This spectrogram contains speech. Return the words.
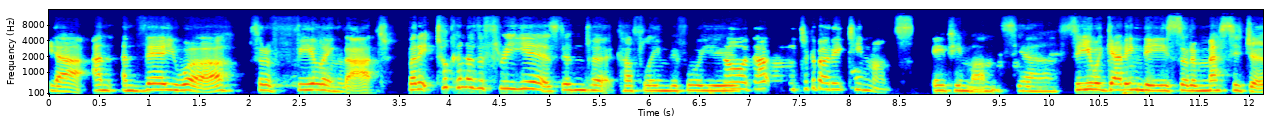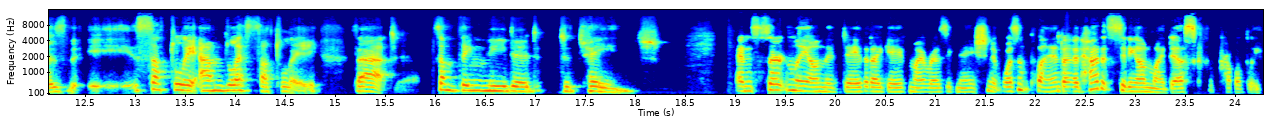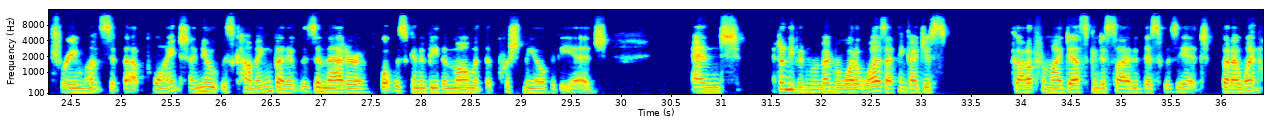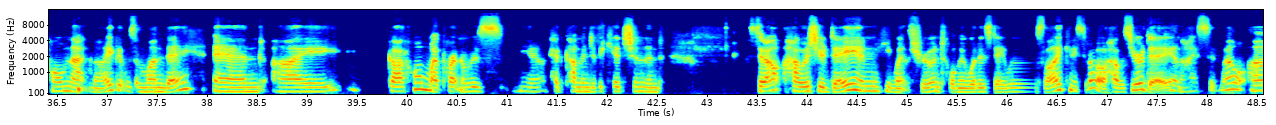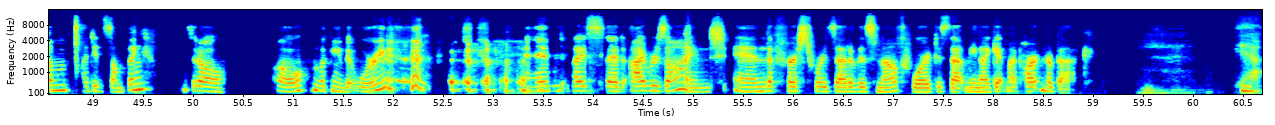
yeah, and and there you were, sort of feeling that. But it took another three years, didn't it, Kathleen, before you? No, that it took about eighteen months. 18 months yeah so you were getting these sort of messages subtly and less subtly that something needed to change and certainly on the day that I gave my resignation, it wasn't planned. I'd had it sitting on my desk for probably three months at that point. I knew it was coming, but it was a matter of what was going to be the moment that pushed me over the edge. And I don't even remember what it was. I think I just got up from my desk and decided this was it. But I went home that night. It was a Monday, and I got home. My partner was, you know, had come into the kitchen and said, oh, how was your day? And he went through and told me what his day was like. And he said, oh, how was your day? And I said, well, um, I did something. He said, oh, oh, I'm looking a bit worried. and I said, I resigned. And the first words out of his mouth were, does that mean I get my partner back? Yeah.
